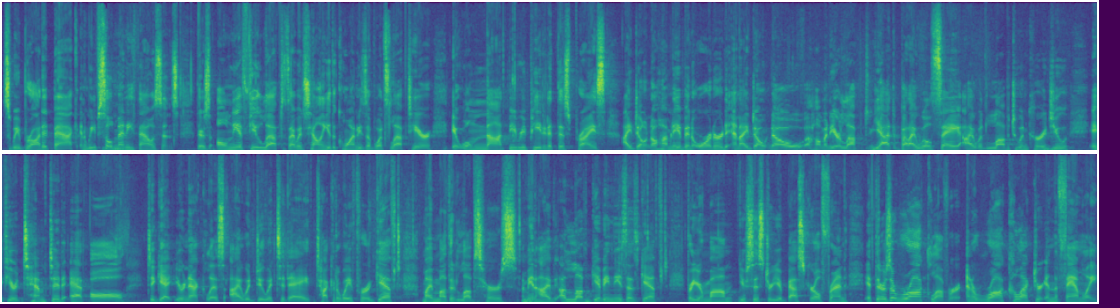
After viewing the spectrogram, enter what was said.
So we brought it back and we've sold mm -hmm. many thousands. There's only a few left. As I was telling you the quantities of what's left here. It will not be repeated at this price. I don't know how many have been ordered and I don't know how many are left yet, but I will say I would love to encourage you mm-hmm. if you're tempted at all to get your necklace, I would do it today. Tuck it away for a gift. My mother loves hers. I mean, mm -hmm. I, I love giving these as gift for your mom, your sister, your best girlfriend. If there's a rock lover and a rock collector in the family,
